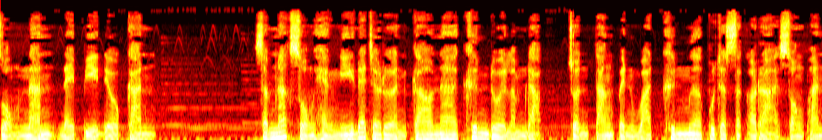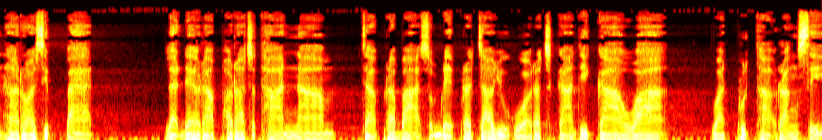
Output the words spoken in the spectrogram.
สงฆ์นั้นในปีเดียวกัน สำนักสงฆ์แห่งนี้ได้เจริญก้าวหน้าขึ้นโดยลำดับจนตั้งเป็นวัดขึ้นเมื่อพุทธศักราช 2518 และได้รับพระราชทานนาม จากพระบาทสมเด็จพระเจ้าอยู่หัวรัชกาลที่ 9 ว่า วัดพุทธรังสี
